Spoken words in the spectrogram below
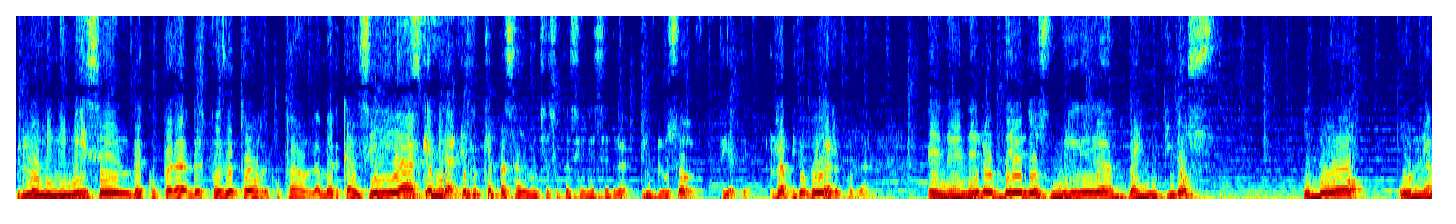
lo minimicen, recuperar, después de todo recuperaron la mercancía. Es que mira, es lo que ha pasado en muchas ocasiones, Edgar. Incluso, fíjate, rápido, voy a recordar. En enero de 2022 hubo un eh,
